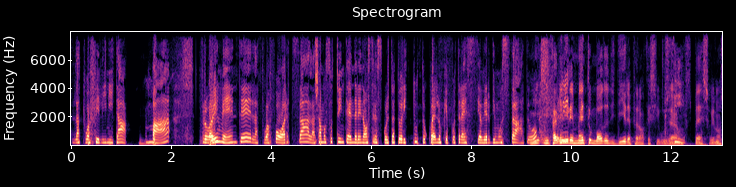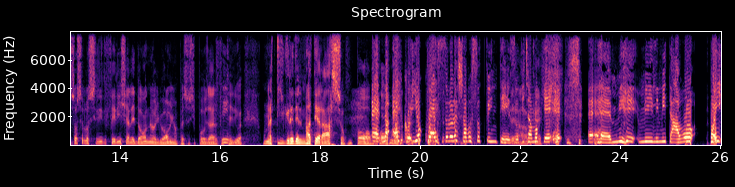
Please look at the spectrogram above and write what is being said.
la tua felinità, ma probabilmente la tua forza, lasciamo sottointendere ai nostri ascoltatori tutto quello che potresti aver dimostrato. Mi, mi fa venire in mente un modo di dire però che si usa Sì, spesso, che non so se lo si riferisce alle donne o agli uomini, ma penso si può usare tutte sì. e due. Una tigre del materasso, un po', un Eh, po'. no, ecco, io questo lo lasciavo sottointeso, Ah, diciamo ok. che eh, mi, mi limitavo, poi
